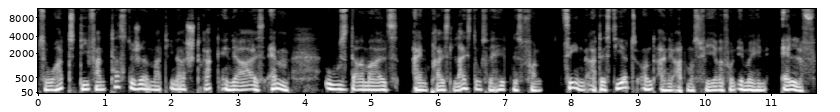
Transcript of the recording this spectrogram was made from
So hat die fantastische Martina Strack in der ASM US damals ein Preis-Leistungs-Verhältnis von 10 attestiert und eine Atmosphäre von immerhin 11.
